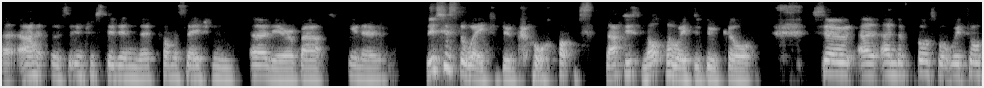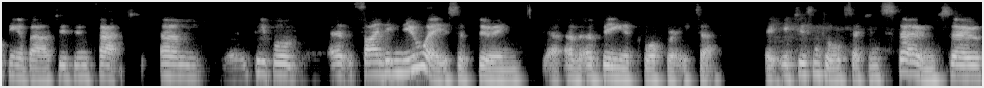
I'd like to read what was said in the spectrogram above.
I was interested in the conversation earlier about, you know, this is the way to do co-ops. That is not the way to do co-ops. So, uh, and of course, what we're talking about is in fact, um, people uh, finding new ways of doing, uh, of, of, being a cooperator. It, it isn't all set in stone. So,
